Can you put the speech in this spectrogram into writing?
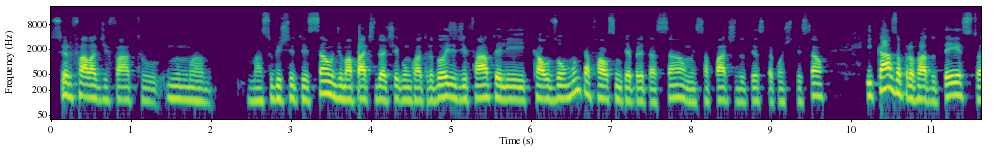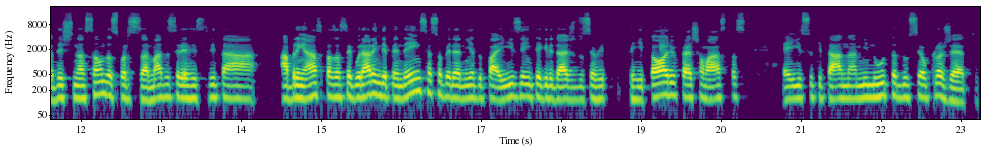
O senhor fala de fato em uma uma substituição de uma parte do artigo 142 e, de fato, ele causou muita falsa interpretação, essa parte do texto da Constituição. E, caso aprovado o texto, a destinação das Forças Armadas seria restrita a, abrem aspas, assegurar a independência, a soberania do país e a integridade do seu território, fecham aspas. É isso que está na minuta do seu projeto.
